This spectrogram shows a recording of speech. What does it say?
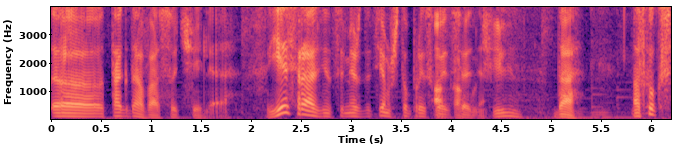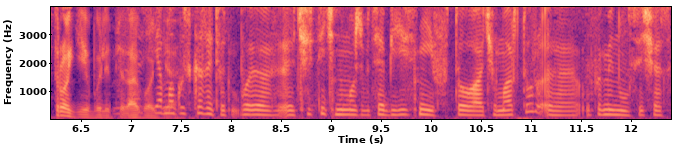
э, тогда вас учили? Есть разница между тем, что происходит а сегодня? Как учили? Да. Насколько строгие были педагоги? Я могу сказать, вот э, частично, может быть, объяснив то, о чем Артур э, упомянул сейчас,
